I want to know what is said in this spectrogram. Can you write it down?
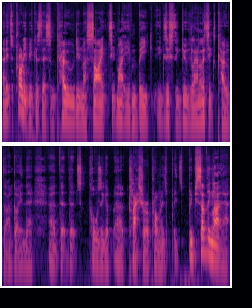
And it's probably because there's some code in my site. It might even be existing Google Analytics code that I've got in there uh, that, that's causing a, a, clash or a problem. It's, it's something like that,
